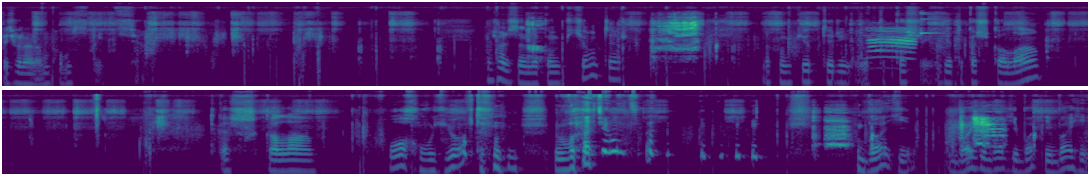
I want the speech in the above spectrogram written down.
Хоч вона нам помститься. На жаль, це не комп'ютер. На комп'ютері є така, ш- є така шкала. Така шкала. Ох, ви бачили це? Баги. Баги, баги, баги, баги.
